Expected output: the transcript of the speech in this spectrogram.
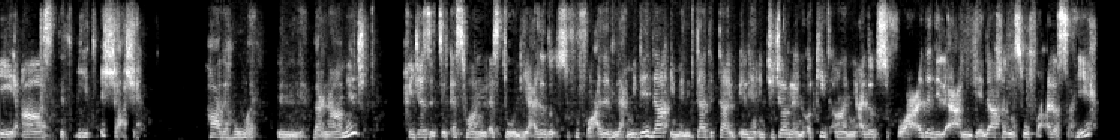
إيعاز تثبيت الشاشة. هذا هو البرنامج. حجزة الأسوان والأستو اللي هي عدد الصفوف وعدد الأعمدة دائما ال data type إلها integer لأنه أكيد أني عدد الصفوف وعدد الأعمدة داخل المصفوفة عدد صحيح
